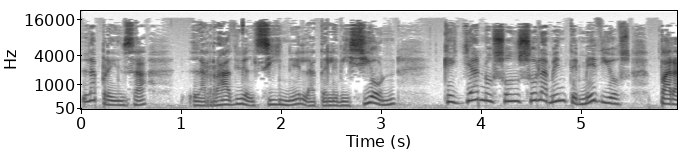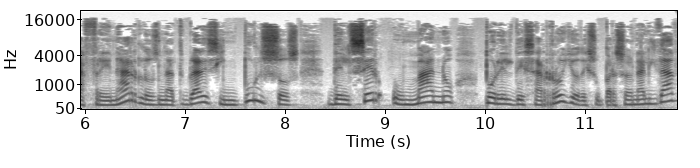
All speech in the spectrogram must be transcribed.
la prensa, la radio, el cine, la televisión, que ya no son solamente medios para frenar los naturales impulsos del ser humano por el desarrollo de su personalidad,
